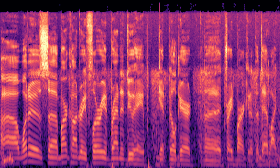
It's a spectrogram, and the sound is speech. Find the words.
Uh, what does uh, Marc-Andre Fleury and Brandon Duhaime get Bill Guerin in the trade market at the deadline?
